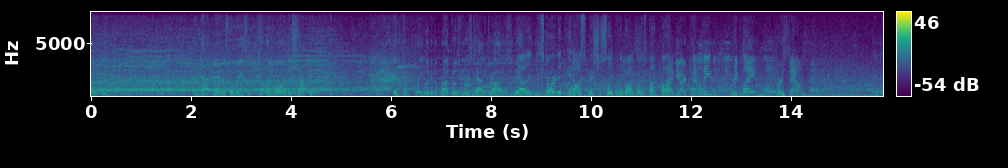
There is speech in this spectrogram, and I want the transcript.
lightning. And that man is the reason. Kellen Moore in the shotgun. Incomplete. Look at the Broncos' first half drives. Yeah, it started inauspiciously for the Broncos. Punt, punt. Five yard penalty, replay, first down. David,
